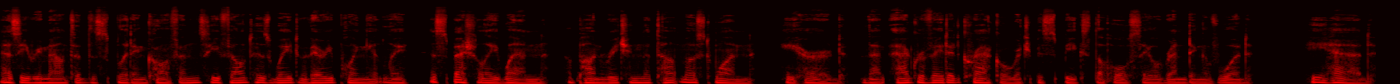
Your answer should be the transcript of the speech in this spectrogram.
As he remounted the splitting coffins, he felt his weight very poignantly especially when, upon reaching the topmost one, he heard that aggravated crackle which bespeaks the wholesale rending of wood. He had,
